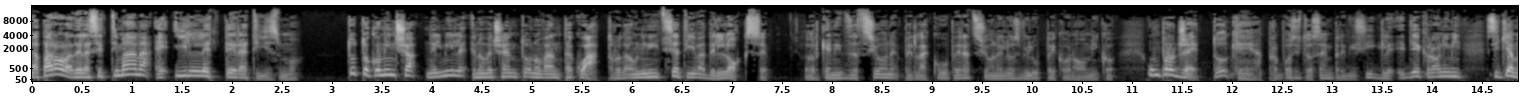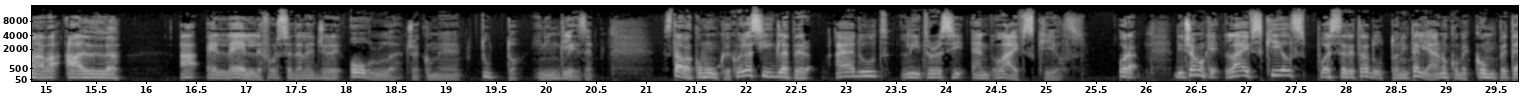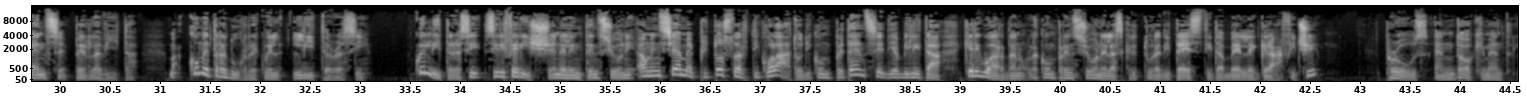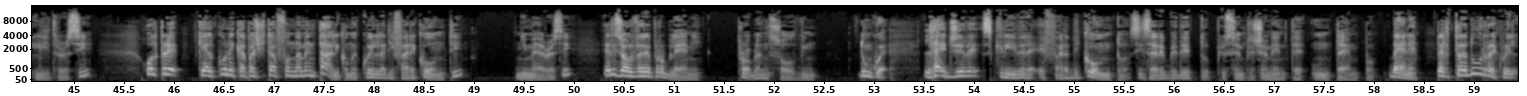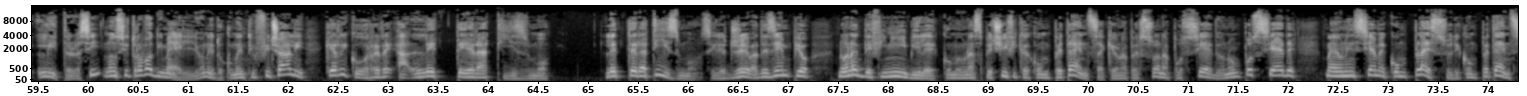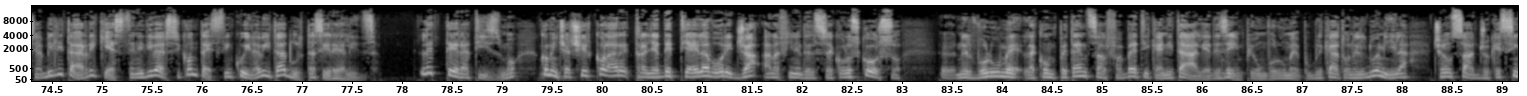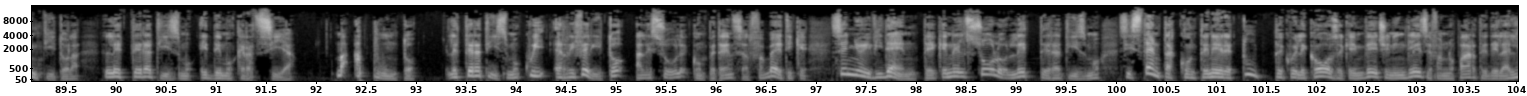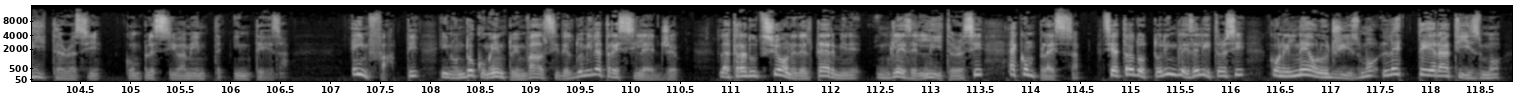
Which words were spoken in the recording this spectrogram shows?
La parola della settimana è illetteratismo. Tutto comincia nel 1994 da un'iniziativa dell'Ocse, l'Organizzazione per la cooperazione e lo sviluppo economico, un progetto che, a proposito sempre di sigle e di acronimi, si chiamava ALL, ALL, forse da leggere all, cioè come tutto in inglese. Stava comunque quella sigla per Adult Literacy and Life Skills. Ora, diciamo che life skills può essere tradotto in italiano come competenze per la vita, ma come tradurre quel literacy? Quel literacy si riferisce, nelle intenzioni, a un insieme piuttosto articolato di competenze e di abilità che riguardano la comprensione e la scrittura di testi, tabelle e grafici, prose and document literacy, oltre che alcune capacità fondamentali come quella di fare conti, numeracy, e risolvere problemi, problem solving. Dunque, leggere, scrivere e far di conto, si sarebbe detto più semplicemente un tempo. Bene, per tradurre quel literacy non si trovò di meglio nei documenti ufficiali che ricorrere a letteratismo. Letteratismo, si leggeva ad esempio, non è definibile come una specifica competenza che una persona possiede o non possiede, ma è un insieme complesso di competenze e abilità richieste nei diversi contesti in cui la vita adulta si realizza. Letteratismo comincia a circolare tra gli addetti ai lavori già alla fine del secolo scorso. Eh, nel volume La competenza alfabetica in Italia, ad esempio, un volume pubblicato nel 2000, c'è un saggio che si intitola Letteratismo e democrazia. Ma appunto, Letteratismo qui è riferito alle sole competenze alfabetiche, segno evidente che nel solo letteratismo si stenta a contenere tutte quelle cose che invece in inglese fanno parte della literacy complessivamente intesa. E infatti, in un documento invalsi del 2003 si legge la traduzione del termine inglese literacy è complessa. Si è tradotto l'inglese literacy con il neologismo letteratismo,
